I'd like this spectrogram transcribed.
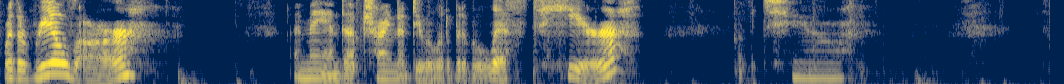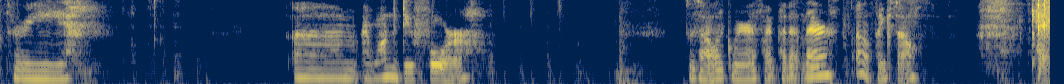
where the reels are, I may end up trying to do a little bit of a list here. Two, three. Um, I want to do four. Does that look weird if I put it there? I don't think so. Okay.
